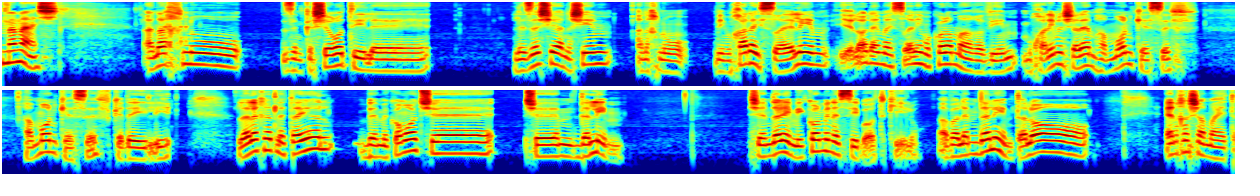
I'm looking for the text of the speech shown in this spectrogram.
ממש. אנחנו, זה מקשר אותי ל... לזה שאנשים, אנחנו, במיוחד הישראלים, לא יודע אם הישראלים או כל המערבים, מוכנים לשלם המון כסף, המון כסף, כדי ל... ללכת לטייל במקומות ש... שהם דלים. שהם דלים מכל מיני סיבות, כאילו. אבל הם דלים, אתה לא... אין לך שם את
